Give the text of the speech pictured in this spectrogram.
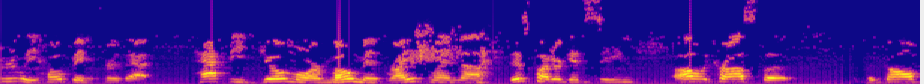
truly hoping for that Happy Gilmore moment, right? When uh, this putter gets seen all across the the golf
